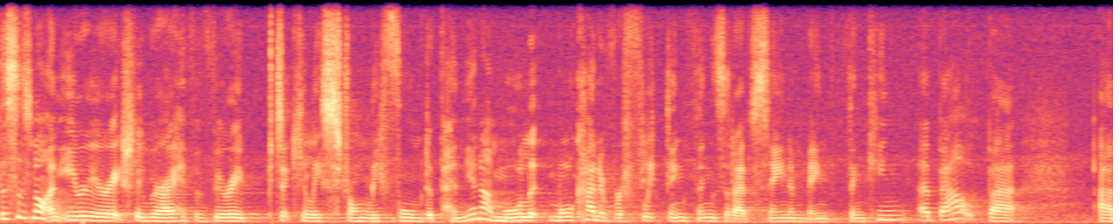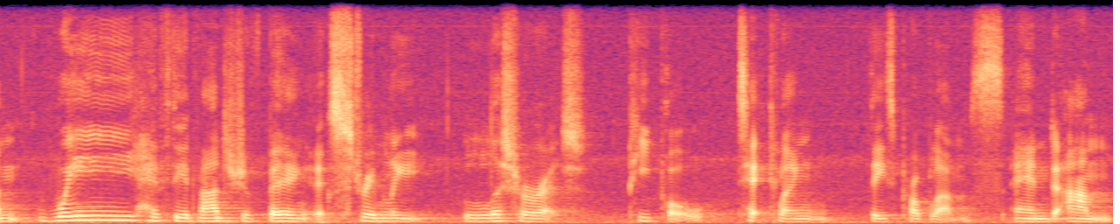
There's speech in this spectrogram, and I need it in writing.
this is not an area actually where I have a very particularly strongly formed opinion. I'm more, more kind of reflecting things that I've seen and been thinking about, but um, we have the advantage of being extremely literate people tackling these problems. And um,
